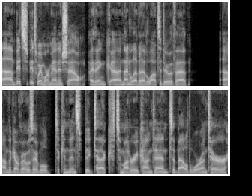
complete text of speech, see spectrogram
Um, it's it's way more managed now. I think uh, 9/11 had a lot to do with that. Um, the government was able to convince big tech to moderate content, to battle the war on terror,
